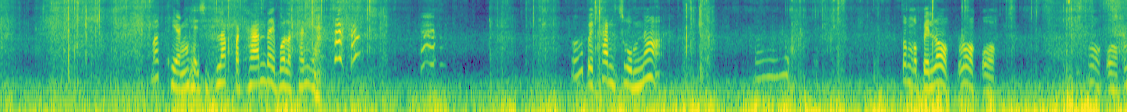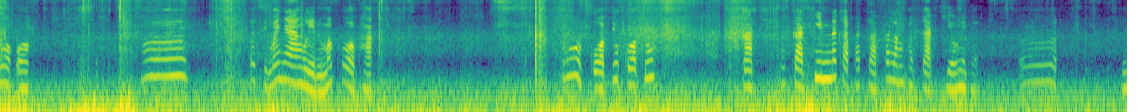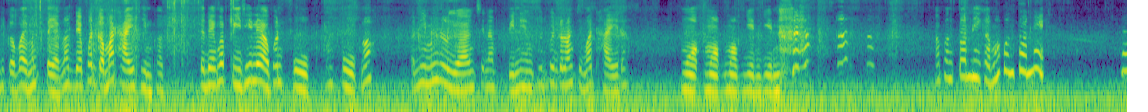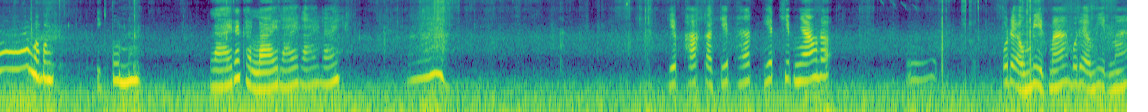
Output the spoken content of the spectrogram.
มาแข็งให้สิรับประทานได้บ่ล่ะคะเนี่ยเออไปขั้นสมเนาะต้องเอาไปลอกลอกออก ลอกออกลอกออกเออสิมายางเหรียญมาพ่อผักโอ้กรอบอยุกกรอบอยุผักกาดผักกาดหินนะคะผักกาดฝรั่งผักกาดเขียวนี่ค่ะ นี่ก็ไว้มันแตกแล้วเดี๋ยวเพื่อนก็มาไทยทิมค่ะแสดงว่าปีที่แล้วเพื่อนปลูกเพื่อนปลูกเนาะอันนี้มันเหลืองใช่นะปีนี้เพื่อนเพื่อนกำลังจะมาไทยนะหมอกหมอกหมอกเย็นเย็นเอาเบิ่งต้นนี้ค่ะมาเบิ่งต้นนี้อ้ามาเบิ่งอีกต้นหนึงหลายนะค่ะหลายหลายหลายหลายเก็บพักค่ะเก็บพักเฮ็ดคลิปยาเนาะเออบ่ได้เอามีดมาบ่ได้เอามีดมา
